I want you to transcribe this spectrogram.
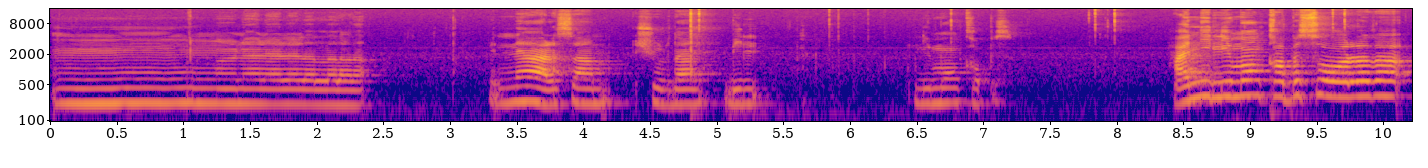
Hmm. Ne alsam şuradan bir limon kapısı. Hani limon kapısı orada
